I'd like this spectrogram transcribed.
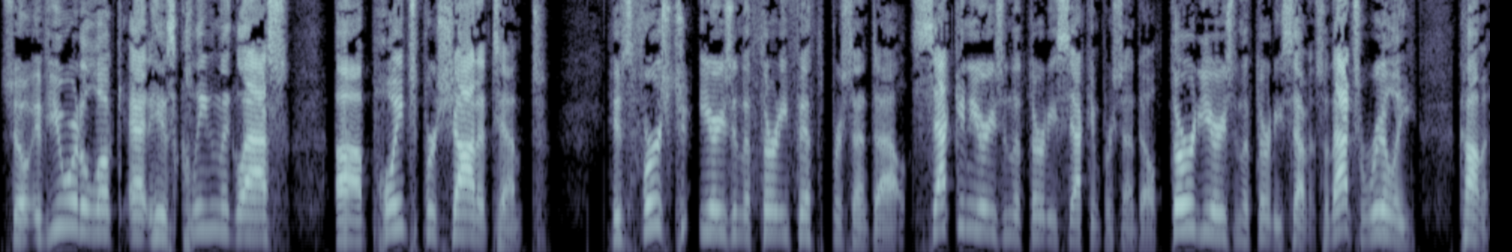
So if you were to look at his cleaning the glass uh, points per shot attempt, his first year, he's in the 35th percentile. Second year, he's in the 32nd percentile. Third year, he's in the 37th. So that's really common.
